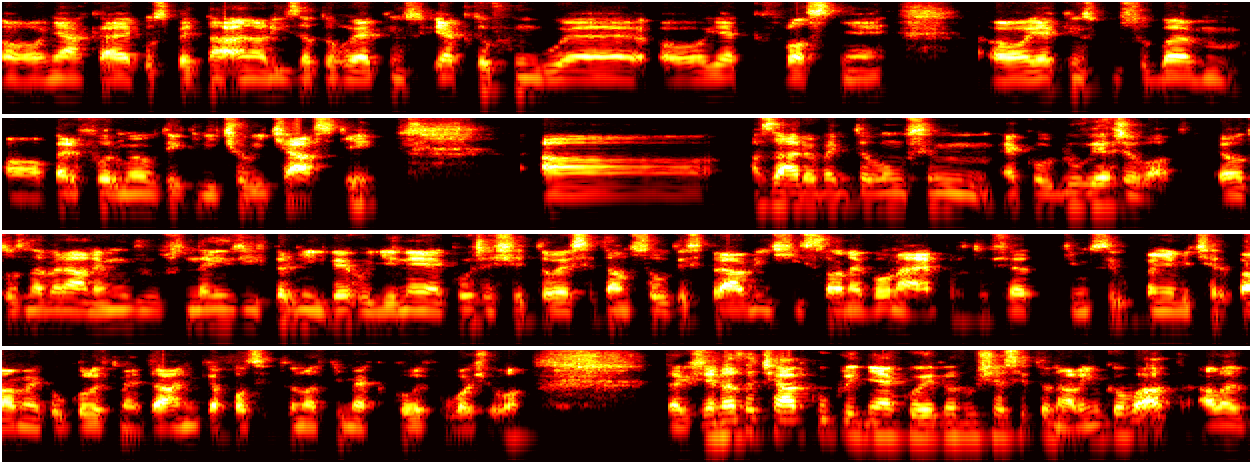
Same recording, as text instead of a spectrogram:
o, nějaká jako zpětná analýza toho, jak, jak to funguje, o, jak vlastně, jakým způsobem performují ty klíčové části a, a zároveň tomu musím jako důvěřovat. Jo? To znamená, nemůžu nejdřív první dvě hodiny jako řešit to, jestli tam jsou ty správné čísla nebo ne, protože tím si úplně vyčerpám jakoukoliv mentální kapacitu nad tím jakkoliv uvažovat. Takže na začátku klidně jako jednoduše si to nalinkovat, ale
